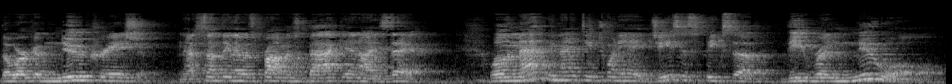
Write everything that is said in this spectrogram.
the work of new creation. And that's something that was promised back in Isaiah. Well, in Matthew 19 28, Jesus speaks of the renewal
